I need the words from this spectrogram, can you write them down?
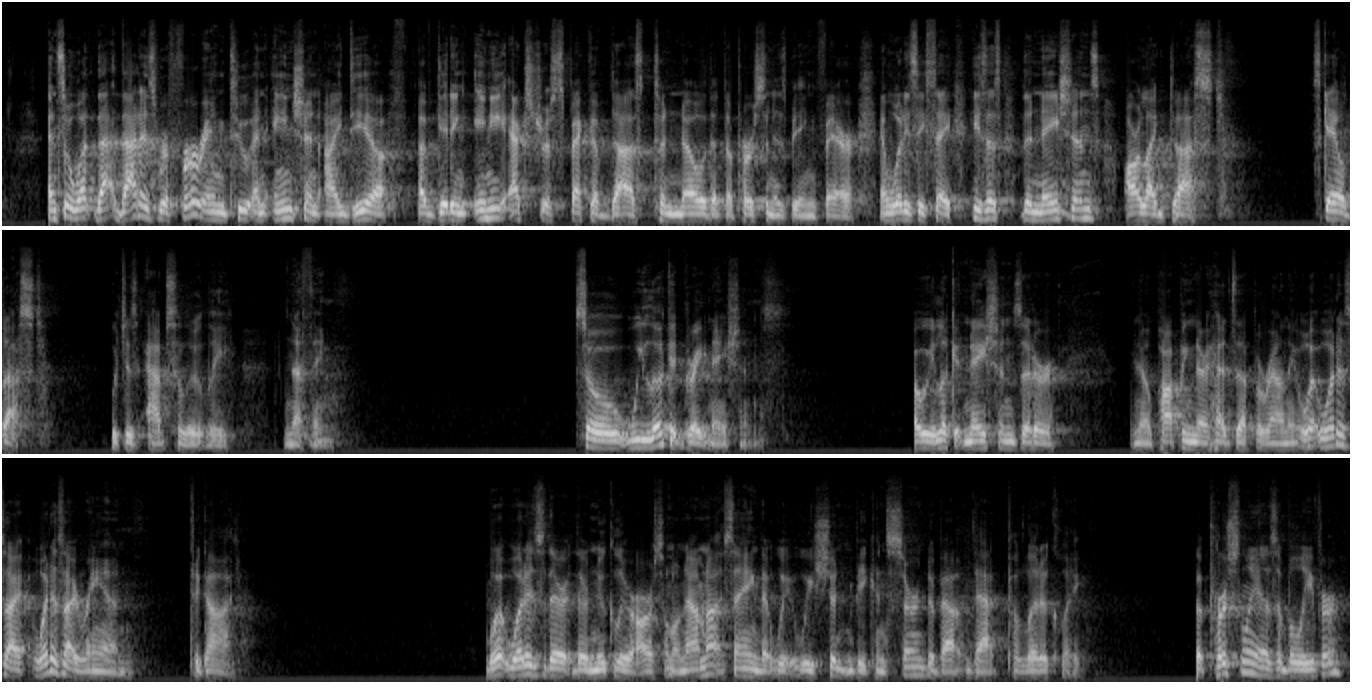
And so what that, that is referring to an ancient idea of getting any extra speck of dust to know that the person is being fair. And what does he say? He says, the nations are like dust, scale dust, which is absolutely nothing. So we look at great nations, or we look at nations that are, you know, popping their heads up around the. What, what, is, I, what is Iran to God? What, what is their, their nuclear arsenal? Now, I'm not saying that we, we shouldn't be concerned about that politically. But personally, as a believer,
